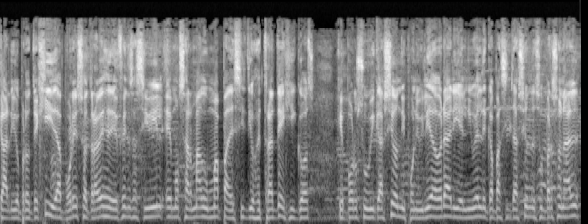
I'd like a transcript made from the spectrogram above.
cardioprotegida, por eso a través de Defensa Civil hemos armado un mapa de sitios estratégicos que por su ubicación, disponibilidad horaria y el nivel de capacitación de su personal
